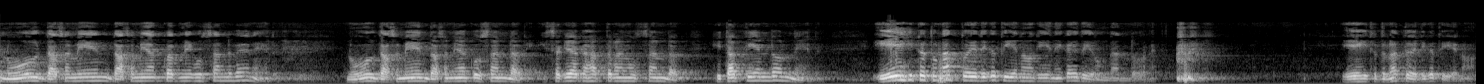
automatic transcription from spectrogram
නූල් දශමයෙන් දශමයක්වත් මේක උස්සන්න බෑ නේද නූල් දශමයෙන් දශමයක් උස්සන්නත් ඉසකයක් හතරක් උස්සන්නත් හිතක් තියෙන්න ඕනේ නේද ඒ හිත තුනත් ওই දෙක තියෙනවා කියන එකයි තේරුම් ගන්න ඕනේ ඒ හිත තුනත් ওই දෙක තියෙනවා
